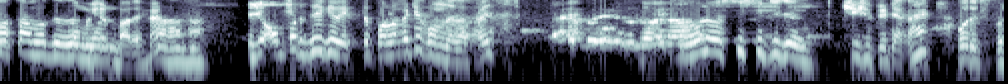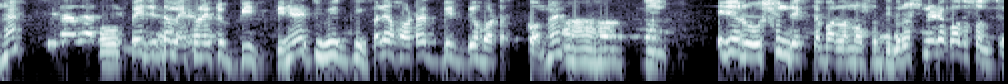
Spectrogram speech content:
তত আমাদের কমিশন বাড়ে হ্যাঁ? হ্যাঁ, হ্যাঁ। যে অপর দিকে দেখতে পেলাম এটা কোন জায়গা হলো সিসিটি ছেষট্টি টাকা হ্যাঁ? ফরিদপুর হ্যাঁ? ও পেজের দাম এখন একটু বৃদ্ধি হ্যাঁ? একটু বৃদ্ধি। মানে হঠাৎ বৃদ্ধি হঠাৎ কম হ্যাঁ? হ্যাঁ হ্যাঁ। এই যে রসুন দেখতে পারলাম অপর দিকে। রসুন এটা কত চলছে?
